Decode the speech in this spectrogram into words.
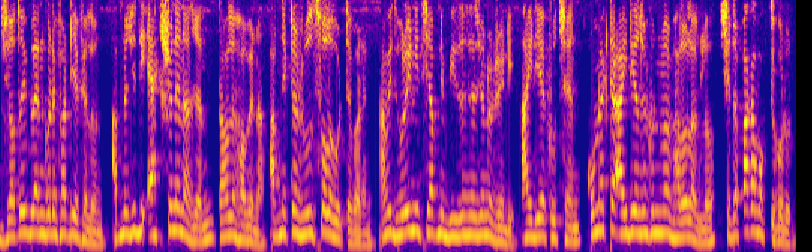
যতই প্ল্যান করে ফাটিয়ে ফেলুন, আপনি যদি অ্যাকশনে না যান, তাহলে হবে না। আপনি একটা রুলস ফলো করতে পারেন। আমি ধরেই নিচ্ছি আপনি বিজনেসের জন্য রেডি আইডিয়া খুঁজছেন। কোনো একটা আইডিয়া যখন আমার ভালো লাগল, সেটা পাকাপোক্ত করুন।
